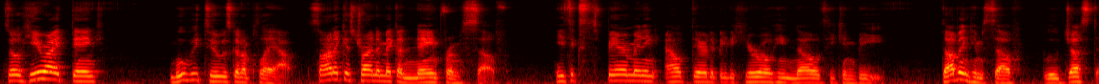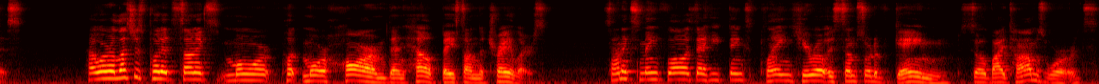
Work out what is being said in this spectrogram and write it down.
So here I think movie 2 is going to play out. Sonic is trying to make a name for himself. He's experimenting out there to be the hero he knows he can be, dubbing himself Blue Justice. However, let's just put it Sonic's more put more harm than help based on the trailers. Sonic's main flaw is that he thinks playing hero is some sort of game, so by Tom's words,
